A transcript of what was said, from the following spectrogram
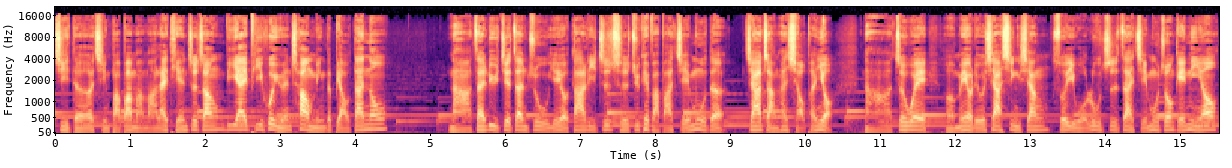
记得请爸爸妈妈来填这张 VIP 会员唱名的表单哦。那在绿界赞助也有大力支持 GK 爸爸节目的家长和小朋友，那这位呃没有留下信箱，所以我录制在节目中给你哦。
